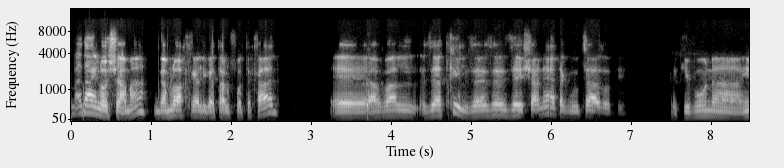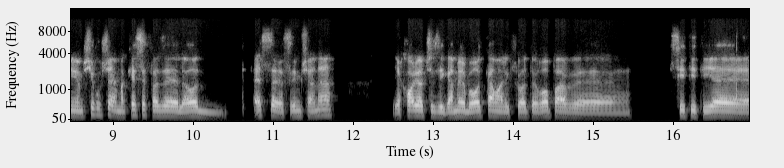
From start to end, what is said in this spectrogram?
לא עדיין לא שמה, גם לא אחרי ליגת האלופות אחד, אבל זה יתחיל, זה, זה, זה ישנה את הקבוצה הזאת לכיוון ה... אם ימשיכו שם עם הכסף הזה לעוד 10-20 שנה, יכול להיות שזה ייגמר בעוד כמה אליפויות אירופה וסיטי תהיה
